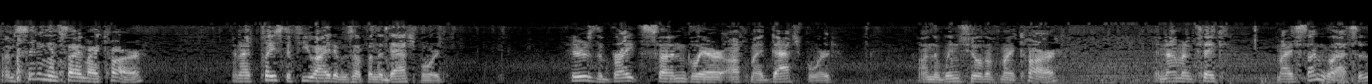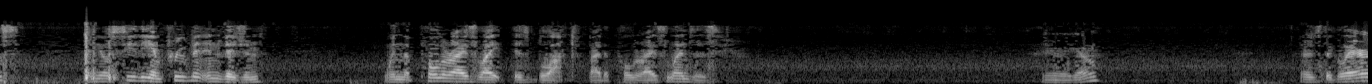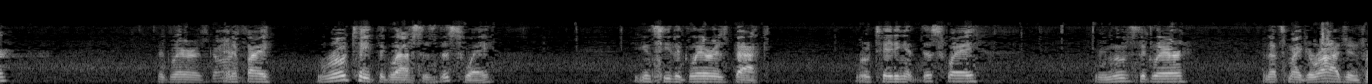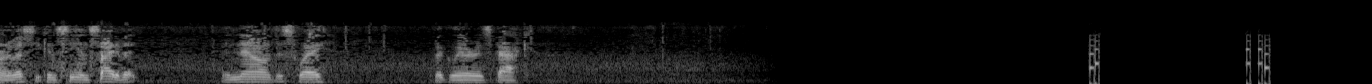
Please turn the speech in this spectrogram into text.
I'm sitting inside my car, and I've placed a few items up on the dashboard. Here's the bright sun glare off my dashboard on the windshield of my car. And now I'm going to take my sunglasses, and you'll see the improvement in vision when the polarized light is blocked by the polarized lenses. There we go. There's the glare. The glare is gone. And if I rotate the glasses this way, you can see the glare is back. Rotating it this way removes the glare, and that's my garage in front of us. You can see inside of it. And now this way, the glare is back.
